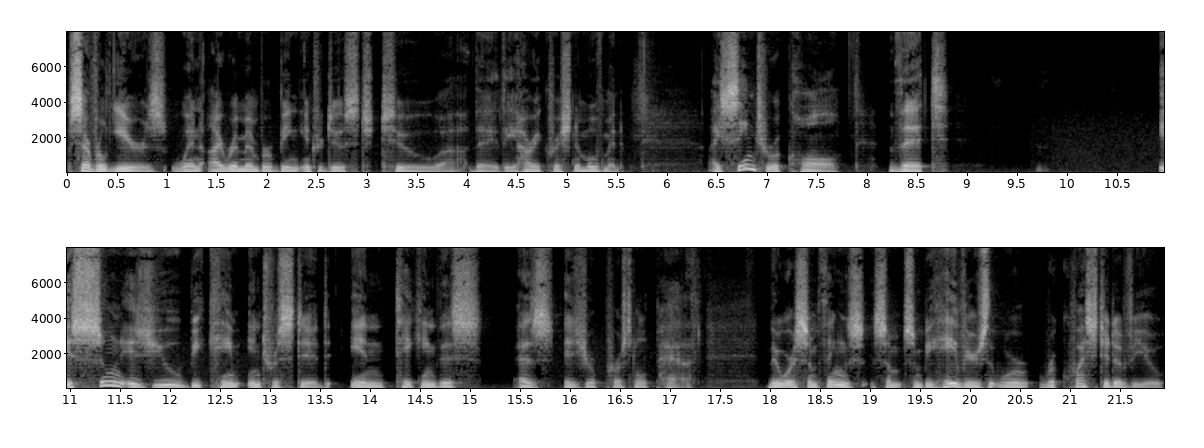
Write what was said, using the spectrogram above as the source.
several years when I remember being introduced to uh, the, the Hare Krishna movement, I seem to recall that as soon as you became interested in taking this as, as your personal path, there were some things, some some behaviors that were requested of you,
